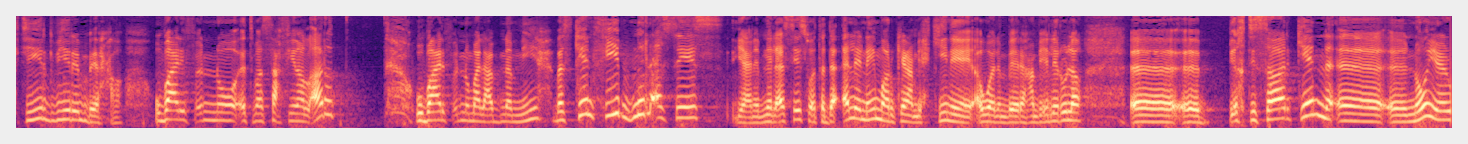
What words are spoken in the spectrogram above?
كتير كبيرة امبارحة وبعرف أنه اتمسح فينا الأرض وبعرف إنه ما لعبنا منيح بس كان في من الأساس يعني من الأساس وقت دق لي نيمار وكان عم يحكيني أول امبارح عم بيقول لي رولا آه، آه، باختصار كان آه، آه، نوير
